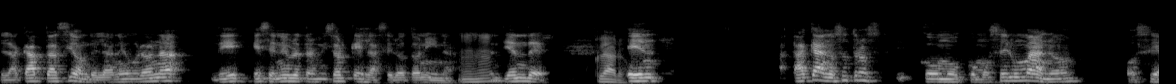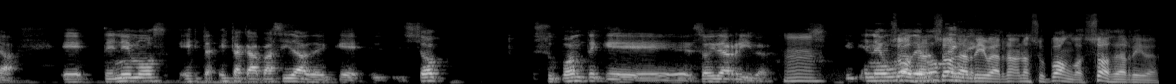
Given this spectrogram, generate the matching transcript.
la captación de la neurona de ese neurotransmisor que es la serotonina. ¿Se entiende? Claro. En, acá nosotros como, como ser humano, o sea, eh, tenemos esta, capacidad de que yo suponte que soy de River. Mm. Y viene uno sos de, Sos de River, no, no supongo, sos de River.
